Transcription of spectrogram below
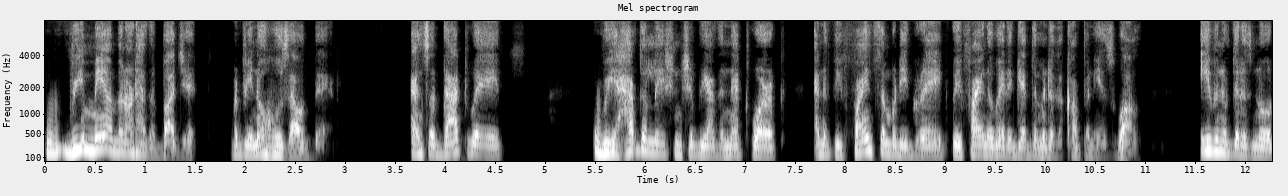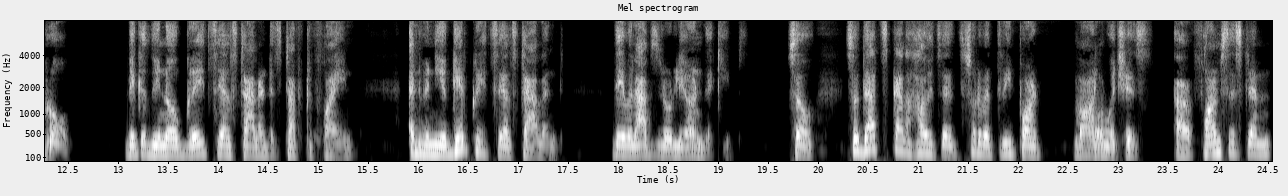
we may or may not have the budget, but we know who's out there. And so that way, we have the relationship, we have the network. And if we find somebody great, we find a way to get them into the company as well, even if there is no role, because we know great sales talent is tough to find. And when you get great sales talent, they will absolutely earn their keeps. So, so that's kind of how it's a sort of a three part model, which is a farm system,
